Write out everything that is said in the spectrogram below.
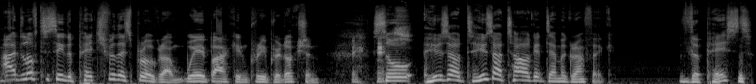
I'd love to see the pitch for this program way back in pre-production. So who's our who's our target demographic? The pissed.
